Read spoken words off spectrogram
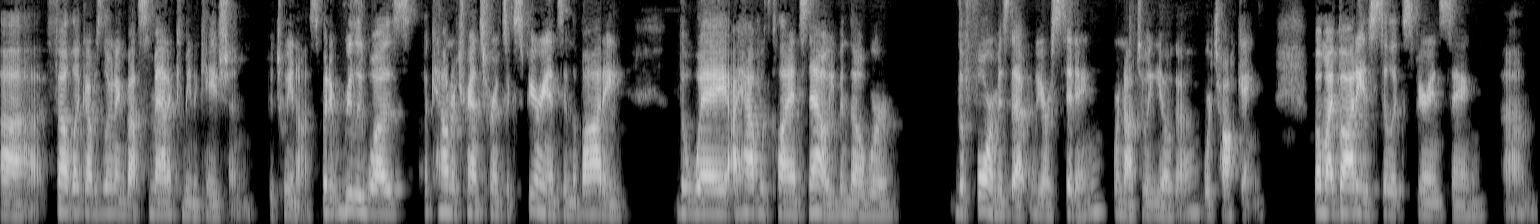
uh, felt like i was learning about somatic communication between us but it really was a countertransference experience in the body the way i have with clients now even though we're the form is that we are sitting we're not doing yoga we're talking. But my body is still experiencing um,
